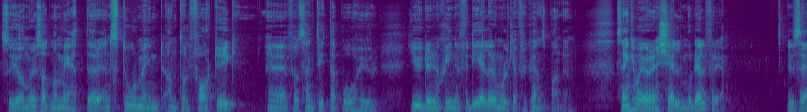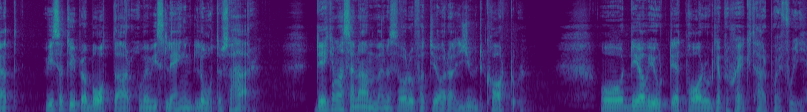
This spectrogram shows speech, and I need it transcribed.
så gör man ju så att man mäter en stor mängd antal fartyg eh, för att sen titta på hur ljudenergin är fördelad i de olika frekvensbanden. Sen kan man göra en källmodell för det. Det vill säga att vissa typer av båtar av en viss längd låter så här. Det kan man sedan använda sig av för att göra ljudkartor. Och det har vi gjort i ett par olika projekt här på FOI.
